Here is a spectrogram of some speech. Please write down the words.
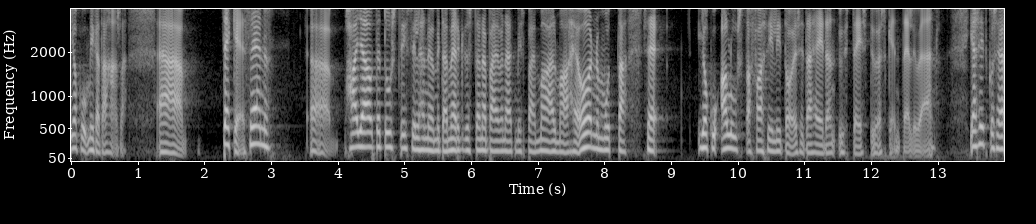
joku mikä tahansa, ää, tekee sen ää, hajautetusti, sillä ei ole mitään merkitystä tänä päivänä, että missä päin maailmaa he on, mutta se joku alusta fasilitoi sitä heidän yhteistyöskentelyään. Ja sitten kun se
